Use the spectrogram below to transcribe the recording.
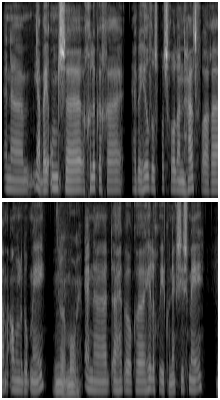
En ehm, ja, bij ons eh, gelukkig eh, hebben heel veel sportscholen een hart voor uh, Almelo mee. Ja, mooi. En eh, daar hebben we ook eh, hele goede connecties mee. Hm.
